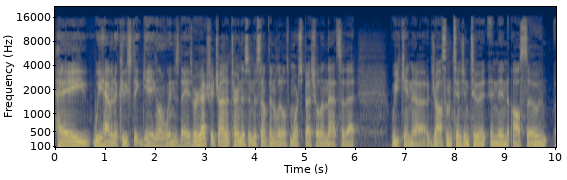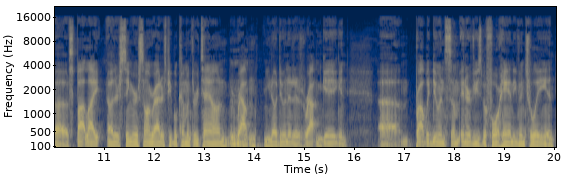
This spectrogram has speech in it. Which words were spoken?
hey, we have an acoustic gig on Wednesdays. We're actually trying to turn this into something a little more special than that, so that we can uh, draw some attention to it, and then also uh, spotlight other singers, songwriters, people coming through town, routing, you know, doing it as a routing gig, and um, probably doing some interviews beforehand eventually. And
